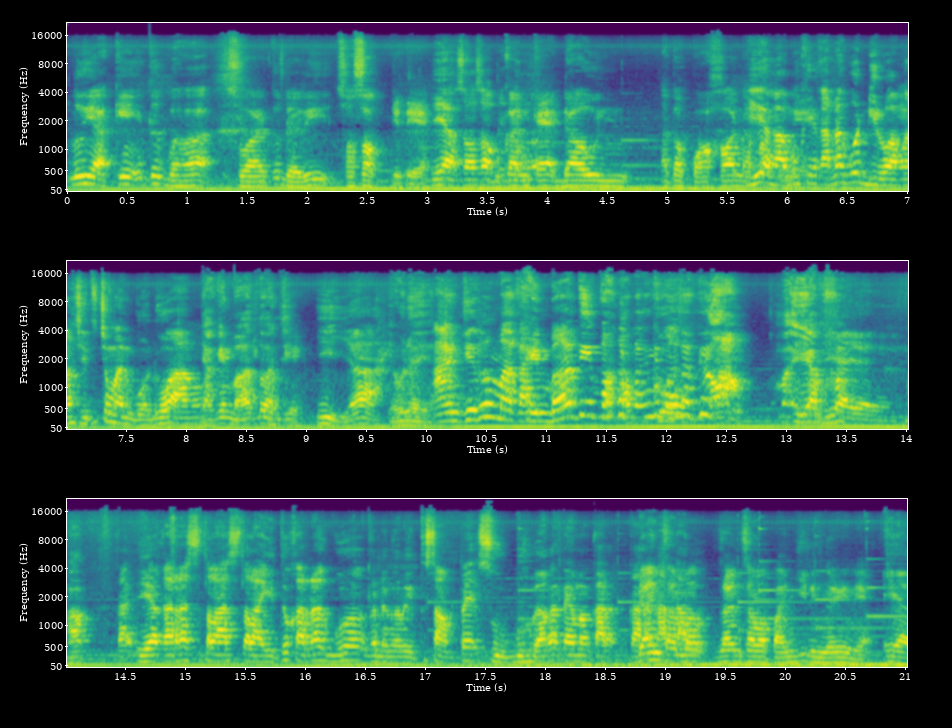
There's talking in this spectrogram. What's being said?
lu yakin itu bahwa suara itu dari sosok gitu ya? iya sosok Bukan itu. kayak daun atau pohon iya nggak mungkin ya? karena gue di ruangan situ cuman gue doang Yakin banget lu anjing. iya Ya udah ya. Anjir lu matahin banget nih pohon ini masa. Goblok. Ma- Iya, iya iya iya Maaf. Iya karena setelah setelah itu karena gue ngedenger itu sampai subuh banget emang kar- Dan karena sama dan sama Panji dengerin ya. iya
